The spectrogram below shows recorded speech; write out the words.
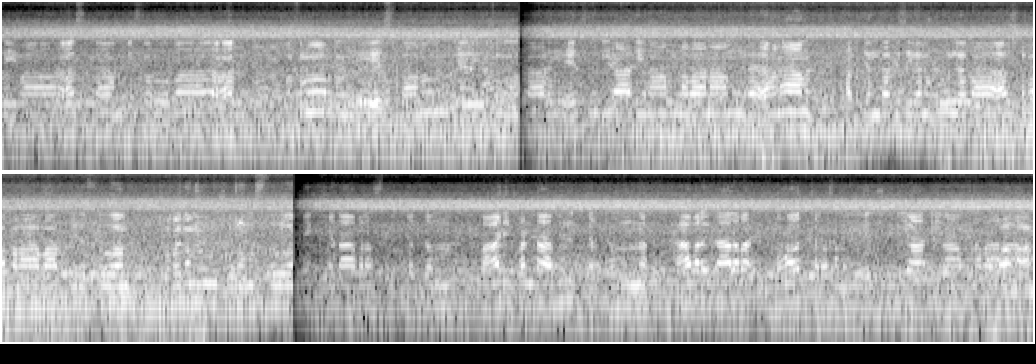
దేవాహస్తాం విశ్వరూపాः వసనోర్గంధే స్నానం కాళే సూర్యాదీనాం నవానాం గ్రహాణాం అత్యంతతిశయనుకూల్యతా శుభఫలావాప్తిరస్తు శుభగం శుభమస్తు వీక్షతాఫలస్మిత్యర్థం పాడి పంట అభివృద్ధ్యర్థం కావల కాలవ మహోత్సవ సమయే సూర్యాదీనాం నవానాం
